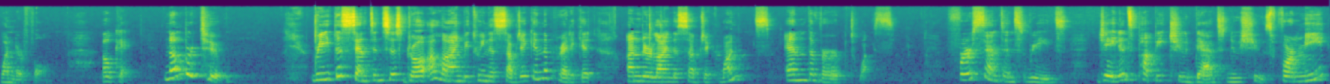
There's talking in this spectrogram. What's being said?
Wonderful. Okay, number two. Read the sentences, draw a line between the subject and the predicate, underline the subject once and the verb twice. First sentence reads, Jaden's puppy chewed dad's new shoes. For me,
